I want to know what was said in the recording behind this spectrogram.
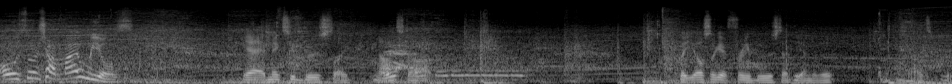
Oh, it? Oh, someone shot my wheels. Yeah, it makes you boost like non-stop. But you also get free boost at the end of it. That's good.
